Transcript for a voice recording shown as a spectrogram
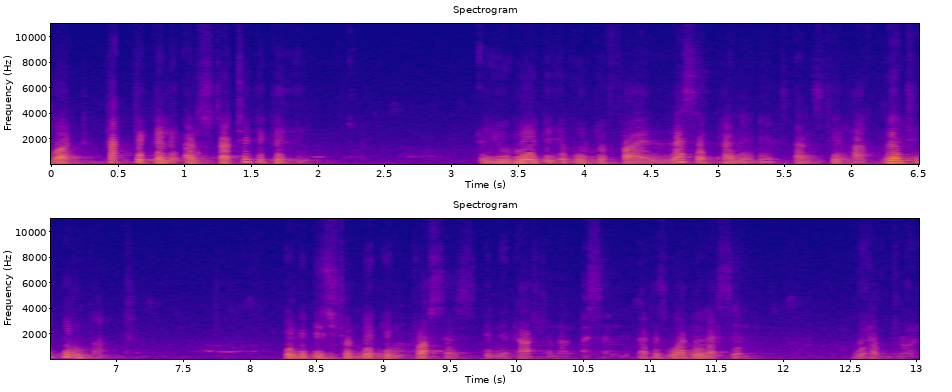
But tactically and strategically, you may be able to find lesser candidates and still have greater impact in the decision-making process in the National Assembly. That is one lesson we have drawn.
